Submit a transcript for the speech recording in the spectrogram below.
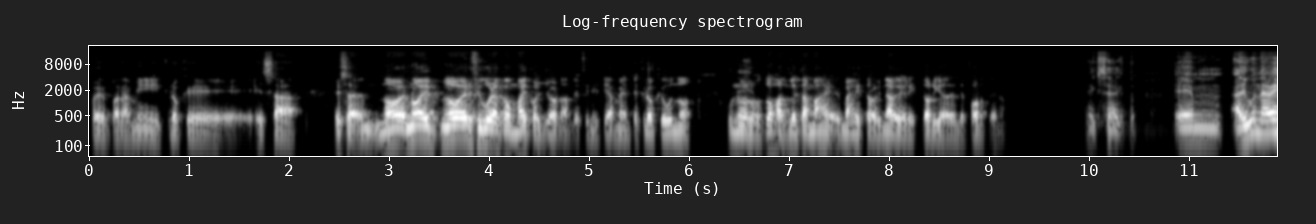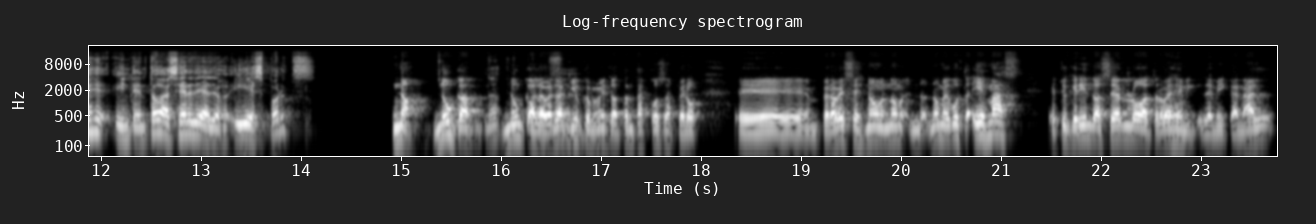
fue para mí, creo que esa, no, no, hay, no haber figura con Michael Jordan, definitivamente. Creo que uno, uno de los dos atletas más, más extraordinarios de la historia del deporte. ¿no? Exacto. Em, ¿Alguna vez intentó hacer de los eSports? No, nunca, nunca. La verdad que yo que me meto a tantas cosas, pero, eh, pero a veces no, no, no, me gusta. Y es más, estoy queriendo hacerlo a través de mi, de mi canal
